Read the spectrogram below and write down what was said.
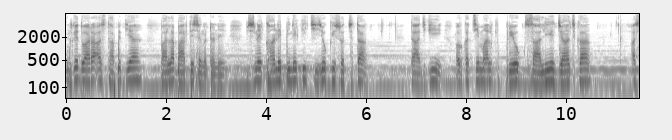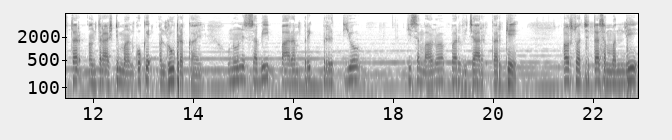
उनके द्वारा स्थापित यह पहला भारतीय संगठन है, जिसने खाने पीने की चीज़ों की स्वच्छता, ताजगी और कच्चे माल की प्रयोगशालीय जाँच का स्तर अंतर्राष्ट्रीय मानकों के अनुरूप रखा है। उन्होंने सभी पारंपरिक प्रवृत्तियों की संभावना पर विचार करके और स्वच्छता संबंधी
